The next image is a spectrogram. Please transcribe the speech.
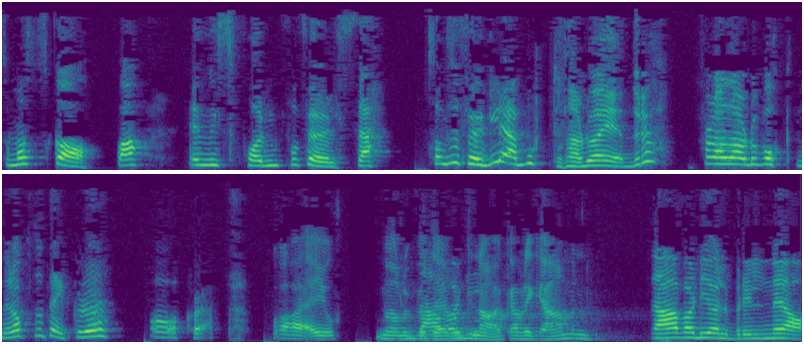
som har skapa en viss form for følelse. Som selvfølgelig er borte når du er edru. For da når du våkner opp, så tenker du å, crap. Hva har jeg gjort? Når du vurderer å gnage av deg armen. Der var de ølbrillene, ja.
